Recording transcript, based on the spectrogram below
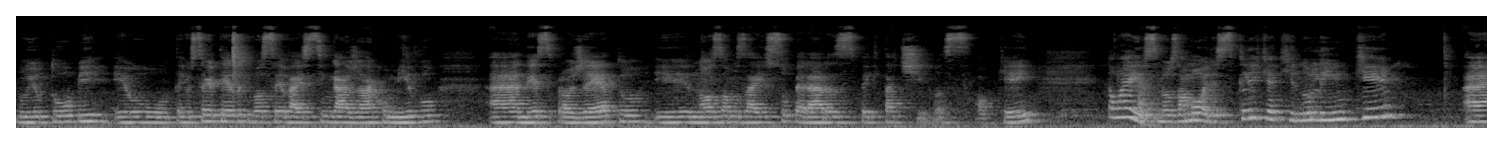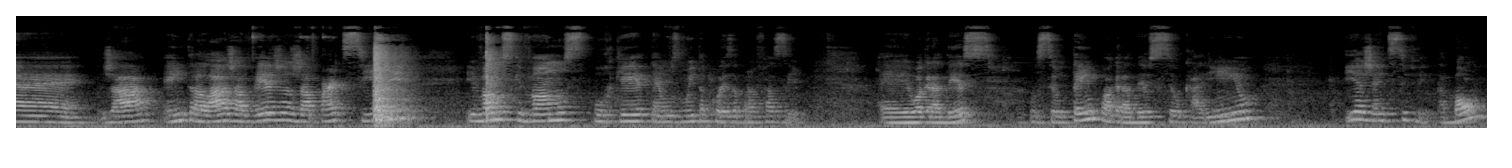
no YouTube. Eu tenho certeza que você vai se engajar comigo uh, nesse projeto e nós vamos aí superar as expectativas, ok? Então é isso, meus amores. Clique aqui no link, é, já entra lá, já veja, já participe e vamos que vamos, porque temos muita coisa para fazer. É, eu agradeço o seu tempo, agradeço o seu carinho e a gente se vê, tá bom?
